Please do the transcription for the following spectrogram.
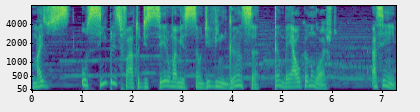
Mas o simples fato de ser uma missão de vingança também é algo que eu não gosto. Assim,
